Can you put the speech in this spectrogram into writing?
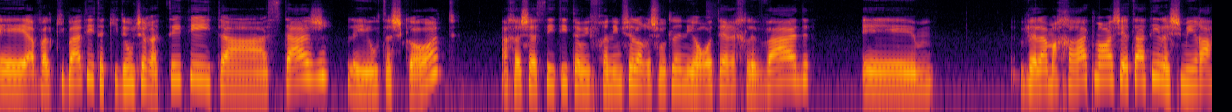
אה, אבל קיבלתי את הקידום שרציתי, את הסטאז' לייעוץ השקעות, אחרי שעשיתי את המבחנים של הרשות לניירות ערך לבד, אה, ולמחרת ממש יצאתי לשמירה.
